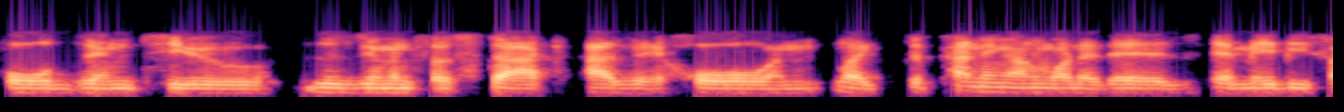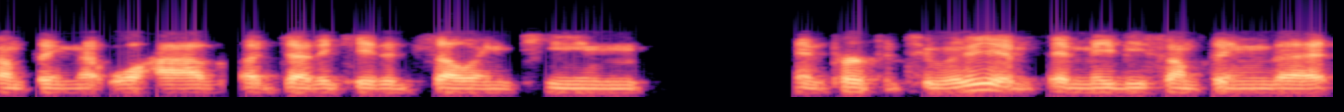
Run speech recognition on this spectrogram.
folds into the ZoomInfo stack as a whole. And like, depending on what it is, it may be something that will have a dedicated selling team in perpetuity. It, it may be something that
